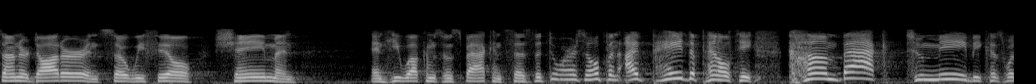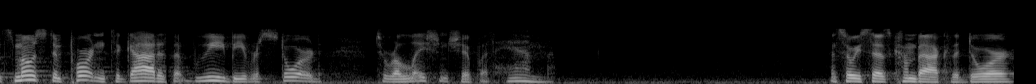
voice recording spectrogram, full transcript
son or daughter, and so we feel shame and and he welcomes us back and says, The door is open. I've paid the penalty. Come back to me because what's most important to God is that we be restored to relationship with him. And so he says, Come back. The door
